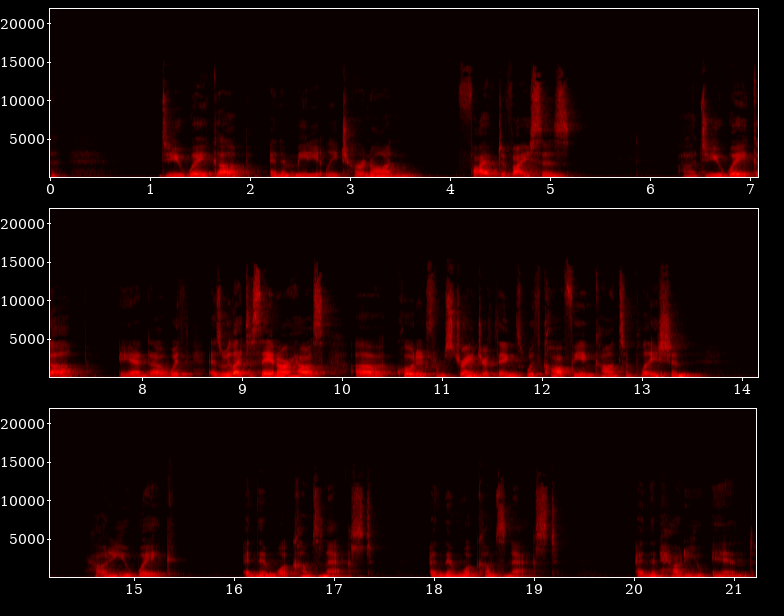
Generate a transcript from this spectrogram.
Do you wake up and immediately turn on five devices? Uh, do you wake up and uh, with, as we like to say in our house, uh, quoted from Stranger Things, with coffee and contemplation? How do you wake? And then what comes next? And then what comes next? And then how do you end?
